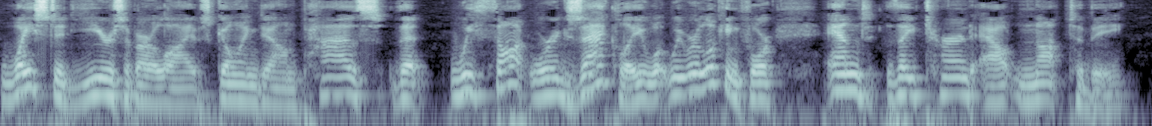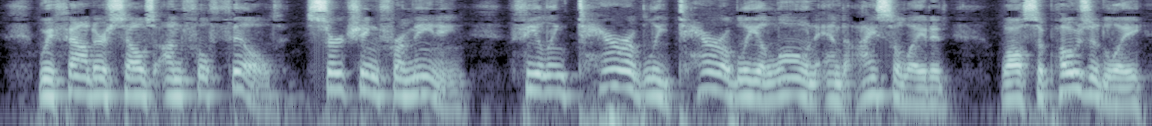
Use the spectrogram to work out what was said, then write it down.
wasted years of our lives going down paths that we thought were exactly what we were looking for, and they turned out not to be. We found ourselves unfulfilled, searching for meaning, feeling terribly, terribly alone and isolated, while supposedly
